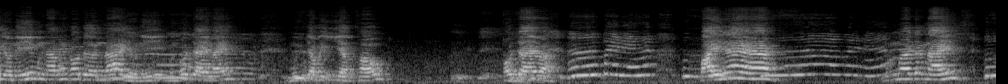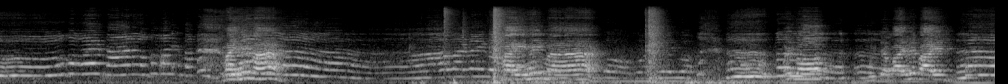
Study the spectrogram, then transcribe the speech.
เดี๋ยวนี้มึงทำให้เขาเดินได้เดี๋ยวนี้ มึงเข้าใจไหมมึงจะไปเหยียบเขาเข้าใจป่ะไปแล้วไปแน่นะไปแล้วมึงมาจากไหนโอ้ก็ให้มาก็ให้มาใครให้มาใครให้มา ไม่บอกมึงจะไปไม่ไปไปเนี่ย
